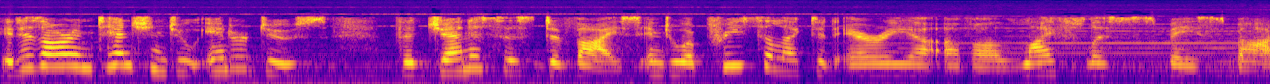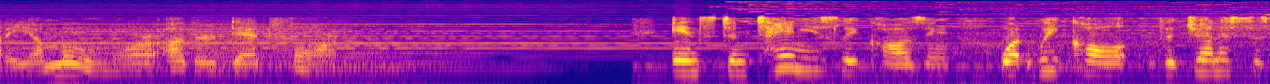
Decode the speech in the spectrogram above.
It is our intention to introduce the Genesis device into a pre-selected area of a lifeless space body, a moon or other dead form, instantaneously causing what we call the Genesis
